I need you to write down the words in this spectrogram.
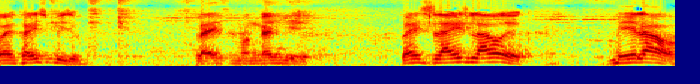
કોઈ ખાઈશ બીજું? સ્લાઈસ મંગાવીએ. ભાઈ સ્લાઈસ લાવો એક. બે લાવો.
